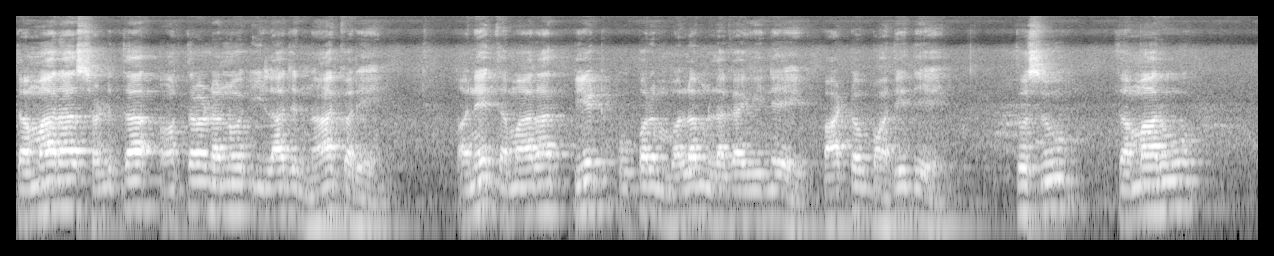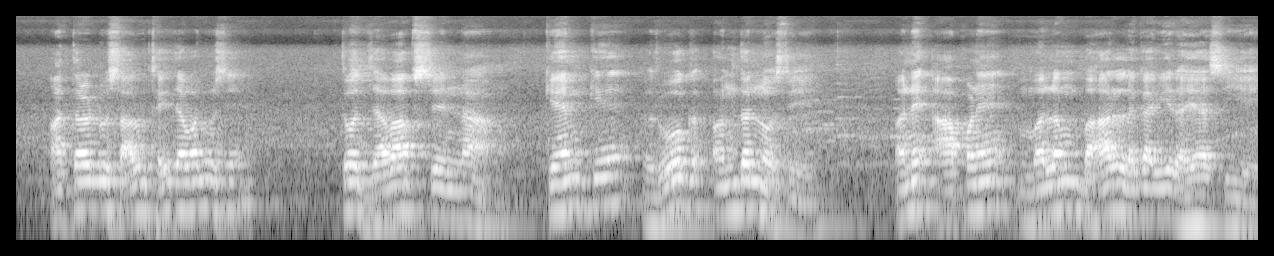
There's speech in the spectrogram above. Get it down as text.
તમારા સડતા આંતરડાનો ઈલાજ ના કરે. અને તમારા પેટ ઉપર મલમ લગાવીને પાટો બાંધી દે, તો શું તમારું આંતરડું સારું થઈ જવાનું છે? તો જવાબ છે ના. કેમ કે રોગ અંદરનો છે અને આપણે મલમ બહાર લગાવી રહ્યા છીએ.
